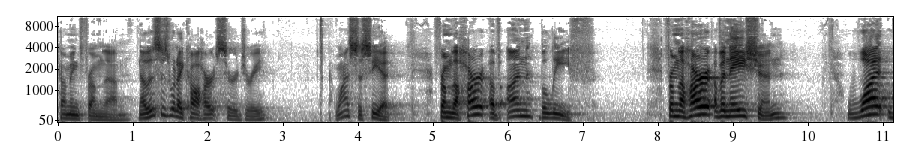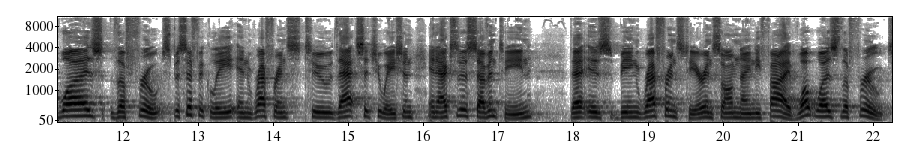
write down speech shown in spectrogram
coming from them. Now, this is what I call heart surgery. I want us to see it. From the heart of unbelief, from the heart of a nation, what was the fruit, specifically in reference to that situation in Exodus 17 that is being referenced here in Psalm 95? What was the fruit?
